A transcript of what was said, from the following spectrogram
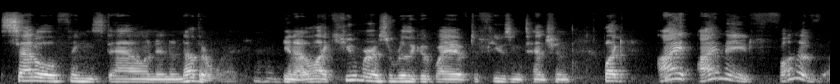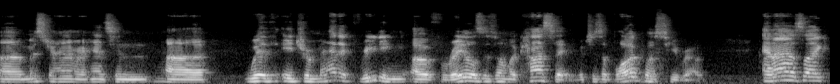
settle things down in another way. Mm-hmm. You know, like humor is a really good way of diffusing tension. Like I I made fun of uh, Mr. Hansson mm-hmm. uh, with a dramatic reading of Rails' is Omakase, which is a blog post he wrote. And I was like,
